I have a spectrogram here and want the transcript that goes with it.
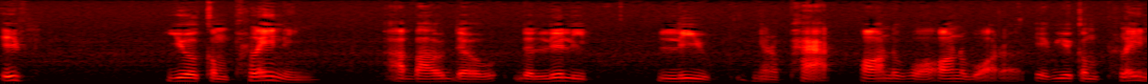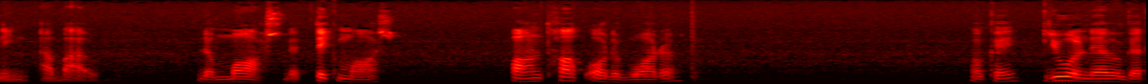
If you're complaining about the the lily leaf you know pad on the wall on the water if you're complaining about the moss the thick moss on top of the water okay? You will never get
